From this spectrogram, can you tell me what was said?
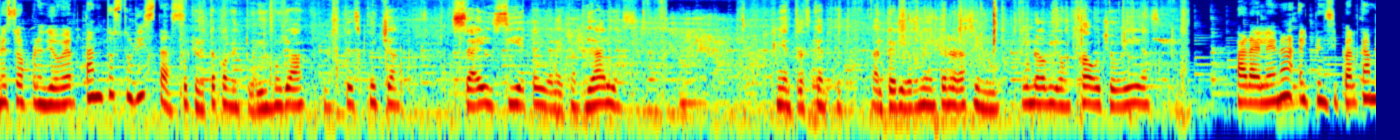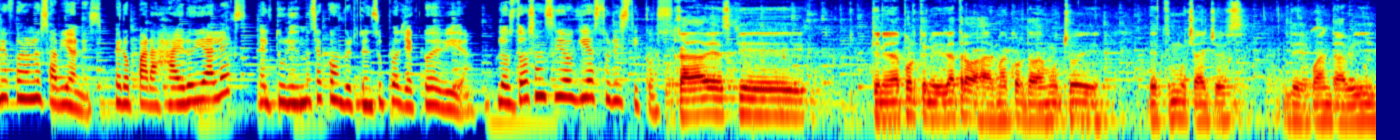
me sorprendió ver tantos turistas. Porque ahorita con el turismo ya usted escucha 6, 7 violetas diarias. Mientras que anteriormente no era sino un avión cada ocho días. Para Elena, el principal cambio fueron los aviones, pero para Jairo y Alex, el turismo se convirtió en su proyecto de vida. Los dos han sido guías turísticos. Cada vez que tenía la oportunidad de ir a trabajar, me acordaba mucho de, estos muchachos, de Juan David,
